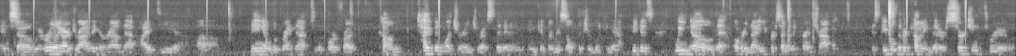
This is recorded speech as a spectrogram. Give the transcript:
And so we really are driving around that idea of being able to bring that to the forefront. Come, type in what you're interested in, and get the result that you're looking at. Because we know that over 90% of the current traffic is people that are coming that are searching through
